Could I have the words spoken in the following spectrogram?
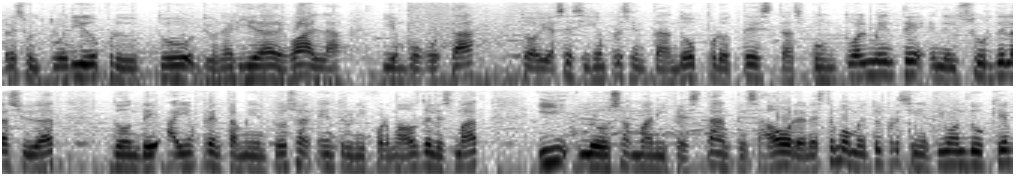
resultó herido producto de una herida de bala y en Bogotá todavía se siguen presentando protestas puntualmente en el sur de la ciudad donde hay enfrentamientos entre uniformados del SMAT y los manifestantes. Ahora, en este momento el presidente Iván Duque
